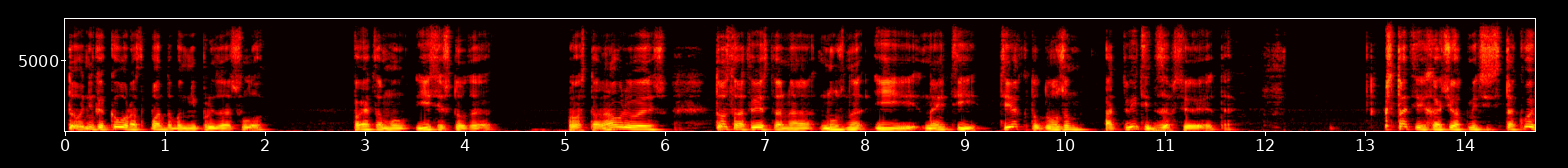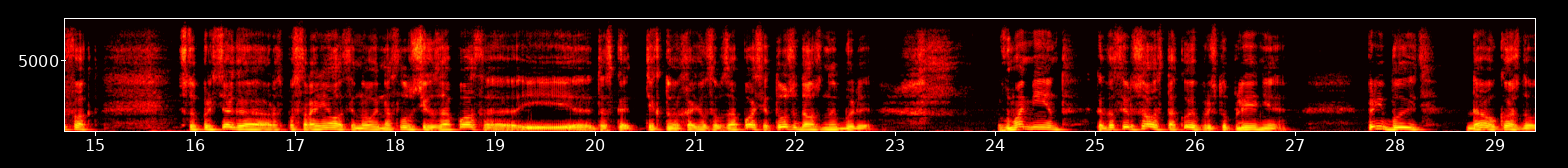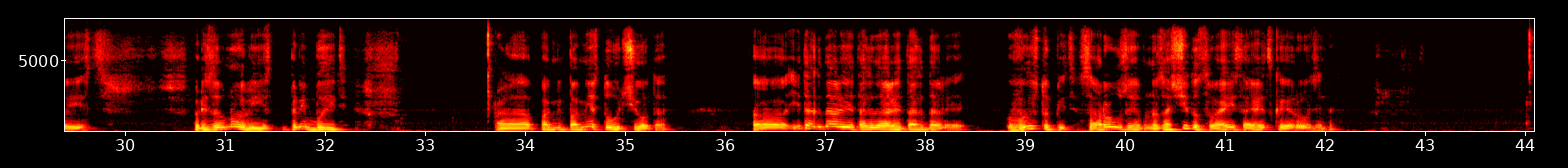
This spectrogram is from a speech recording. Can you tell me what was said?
то никакого распада бы не произошло. Поэтому, если что-то восстанавливаешь, то, соответственно, нужно и найти тех, кто должен ответить за все это. Кстати, хочу отметить такой факт, что присяга распространялась и на военнослужащих запаса, и, так сказать, те, кто находился в запасе, тоже должны были в момент, когда совершалось такое преступление, прибыть, да, у каждого есть призывной лист, прибыть, по, по месту учета э, и так далее, и так далее, и так далее. Выступить с оружием на защиту своей советской родины.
